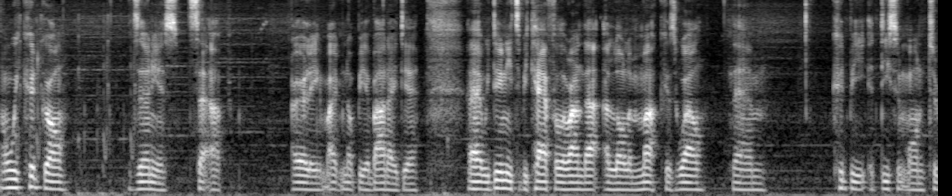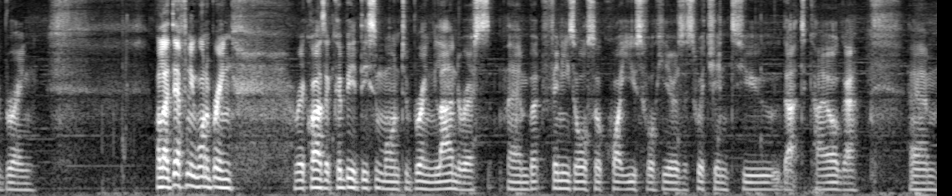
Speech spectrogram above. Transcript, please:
or we could go Xerneas set up early. Might not be a bad idea. Uh, we do need to be careful around that Alolan Muk as well. Um, could be a decent one to bring. Well, I definitely want to bring Rayquaza could be a decent one to bring Landorus, um, but Finny's also quite useful here as a switch into that Kyogre. Um,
